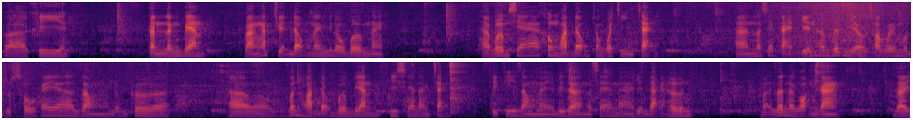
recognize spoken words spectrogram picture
Và khi cần lưng ben và ngắt chuyển động lên cái đầu bơm này à, bơm sẽ không hoạt động trong quá trình chạy à, nó sẽ cải tiến hơn rất nhiều so với một số cái à, dòng động cơ à, vẫn hoạt động bơm ben khi xe đang chạy. Thì cái dòng này bây giờ nó sẽ là hiện đại hơn và rất là gọn gàng. Đây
